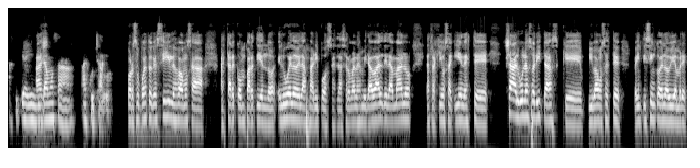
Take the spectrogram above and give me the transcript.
Así que invitamos a, a escucharlo. Por supuesto que sí, los vamos a, a, estar compartiendo. El vuelo de las mariposas, las hermanas Mirabal de la mano, las trajimos aquí en este, ya algunas horitas que vivamos este 25 de noviembre.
